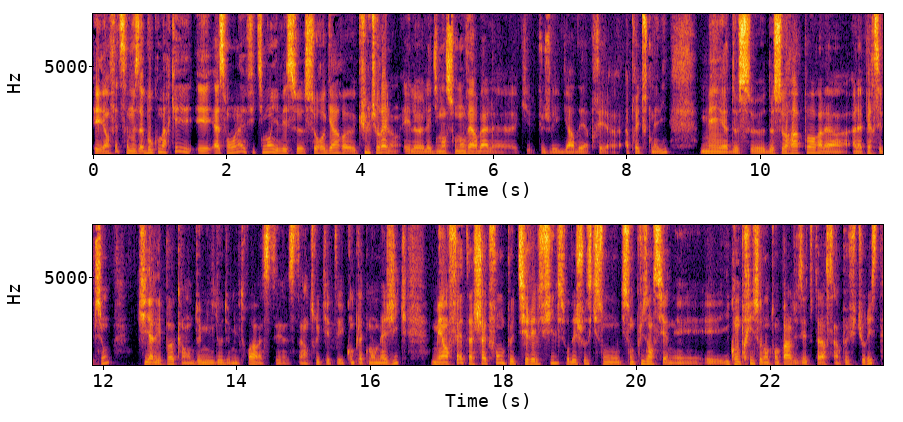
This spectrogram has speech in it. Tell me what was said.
et en fait, ça nous a beaucoup marqué. Et à ce moment-là, effectivement, il y avait ce, ce regard euh, culturel hein, et le- la dimension non verbale euh, qui- que je vais garder après euh, après toute ma vie, mais de ce de ce rapport à la à la perception qui à l'époque en 2002-2003 c'était un truc qui était complètement magique mais en fait à chaque fois on peut tirer le fil sur des choses qui sont qui sont plus anciennes et, et y compris ce dont on parle je disais tout à l'heure c'est un peu futuriste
